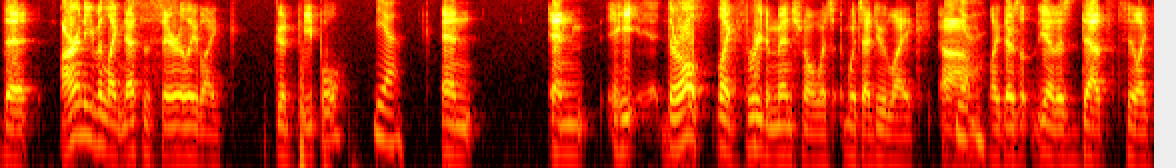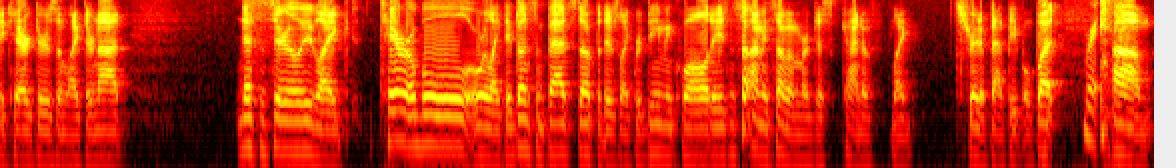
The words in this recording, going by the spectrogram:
that aren't even like necessarily like good people yeah. and and he they're all like three dimensional which which I do like um Yeah. like there's you know there's depth to like the characters and like they're not necessarily like terrible or like they've done some bad stuff, but there's like redeeming qualities, and so I mean some of them are just kind of like straight up bad people. But Right. um,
